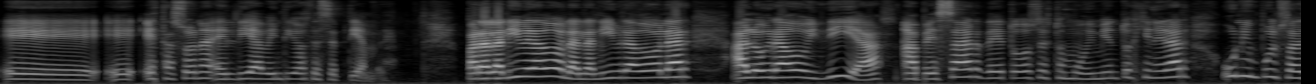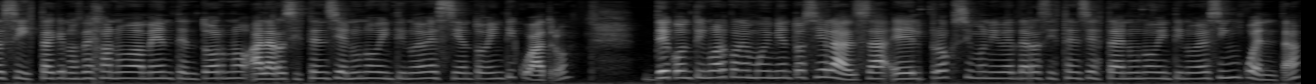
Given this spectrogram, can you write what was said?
eh, eh, esta zona el día 22 de septiembre. Para la libra dólar, la libra dólar ha logrado hoy día, a pesar de todos estos movimientos, generar un impulso alcista que nos deja nuevamente en torno a la resistencia en 1.29.124. De continuar con el movimiento hacia el alza, el próximo nivel de resistencia está en 1.29.50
